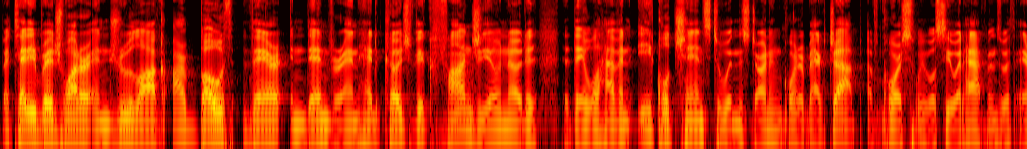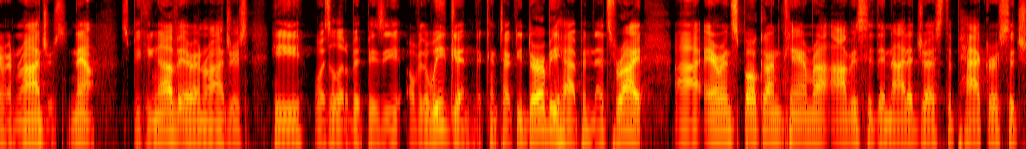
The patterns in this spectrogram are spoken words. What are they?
But Teddy Bridgewater and Drew Lock are both there in Denver, and head coach Vic Fangio noted that they will have an equal chance to win the starting quarterback job. Of course, we will see what happens with Aaron Rodgers. Now, Speaking of Aaron Rodgers, he was a little bit busy over the weekend. The Kentucky Derby happened. That's right. Uh, Aaron spoke on camera. Obviously, did not address the Packers situation.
